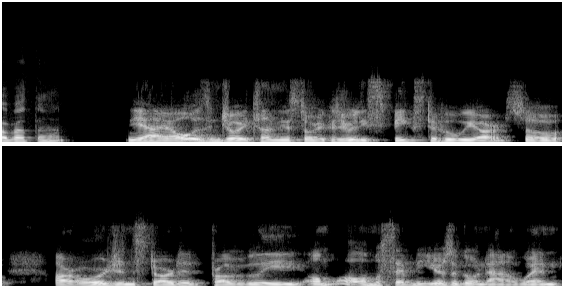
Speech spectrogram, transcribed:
about that? Yeah, I always enjoy telling the story because it really speaks to who we are. So our origin started probably almost 70 years ago now when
